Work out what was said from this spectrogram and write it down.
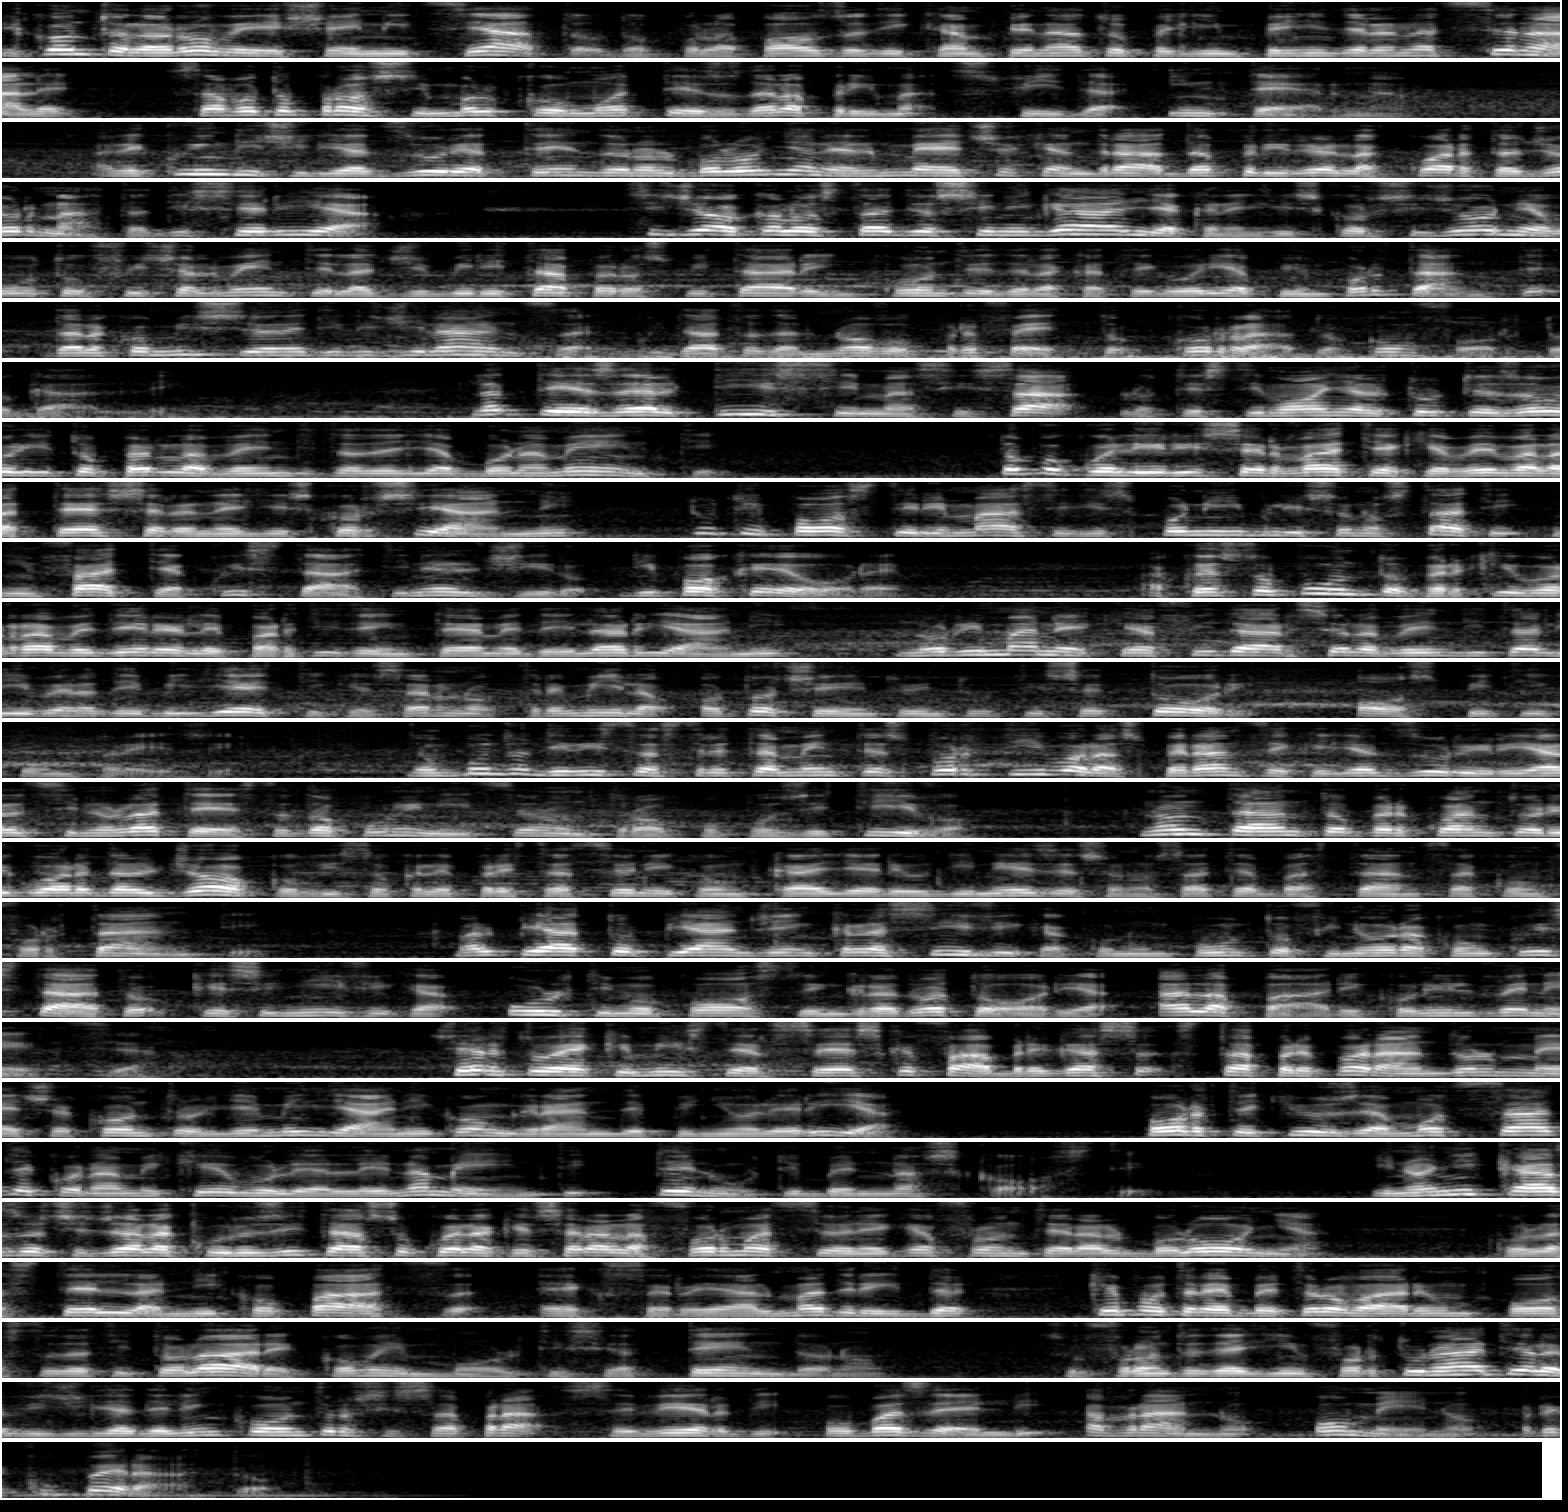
Il conto alla rovescia è iniziato dopo la pausa di campionato per gli impegni della nazionale. Sabato prossimo il Como atteso dalla prima sfida interna. Alle 15 gli azzurri attendono il Bologna nel match che andrà ad aprire la quarta giornata di Serie A. Si gioca allo stadio Senigallia che negli scorsi giorni ha avuto ufficialmente l'agibilità per ospitare incontri della categoria più importante dalla commissione di vigilanza guidata dal nuovo prefetto Corrado Conforto Galli. L'attesa è altissima, si sa, lo testimonia il tutto esaurito per la vendita degli abbonamenti. Dopo quelli riservati a chi aveva la tessera negli scorsi anni, tutti i posti rimasti disponibili sono stati infatti acquistati nel giro di poche ore. A questo punto, per chi vorrà vedere le partite interne dei Lariani, non rimane che affidarsi alla vendita libera dei biglietti, che saranno 3.800 in tutti i settori, ospiti compresi. Da un punto di vista strettamente sportivo, la speranza è che gli azzurri rialzino la testa dopo un inizio non troppo positivo. Non tanto per quanto riguarda il gioco, visto che le prestazioni con Cagliari e Udinese sono state abbastanza confortanti, ma il piatto piange in classifica con un punto finora conquistato che significa ultimo posto in graduatoria alla pari con il Venezia. Certo è che mister Cesc Fabregas sta preparando il match contro gli emiliani con grande pignoleria. Porte chiuse a mozzate con amichevoli allenamenti tenuti ben nascosti. In ogni caso c'è già la curiosità su quella che sarà la formazione che affronterà il Bologna, con la stella Nico Paz, ex Real Madrid, che potrebbe trovare un posto da titolare, come in molti si attendono. Sul fronte degli infortunati, alla vigilia dell'incontro si saprà se Verdi o Baselli avranno o meno recuperato.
